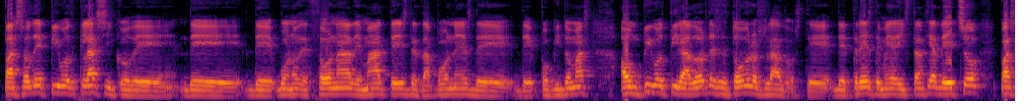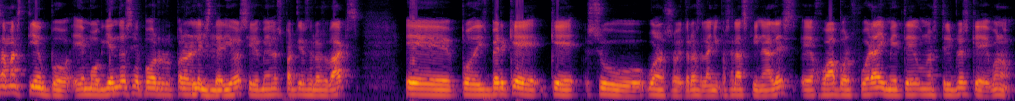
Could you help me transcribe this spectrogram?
Pasó de pivot clásico de, de, de bueno, de zona, de mates, de tapones, de, de poquito más, a un pivot tirador desde todos los lados, de, de tres, de media distancia. De hecho, pasa más tiempo eh, moviéndose por, por el exterior, si ven los partidos de los backs eh, podéis ver que, su. Bueno, sobre todo el año pasado, las finales, eh, juega por fuera y mete unos triples que, bueno,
